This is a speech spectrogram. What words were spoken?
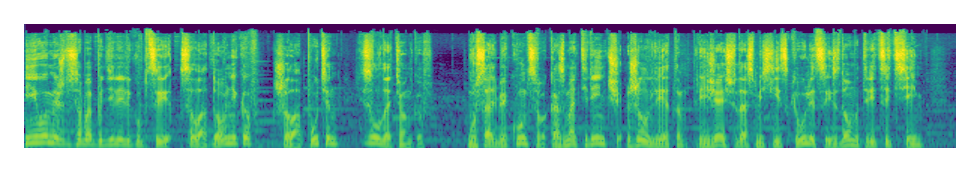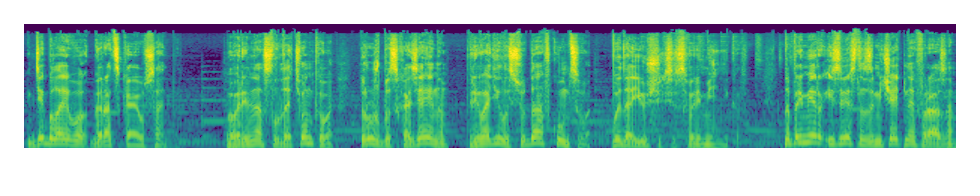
и его между собой поделили купцы Солодовников, Шелопутин и Солдатенков. В усадьбе Кунцева Казма Теренч жил летом, приезжая сюда с Мясницкой улицы из дома 37, где была его городская усадьба. Во времена Солдатенкова дружба с хозяином приводила сюда, в Кунцево, выдающихся современников. Например, известна замечательная фраза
